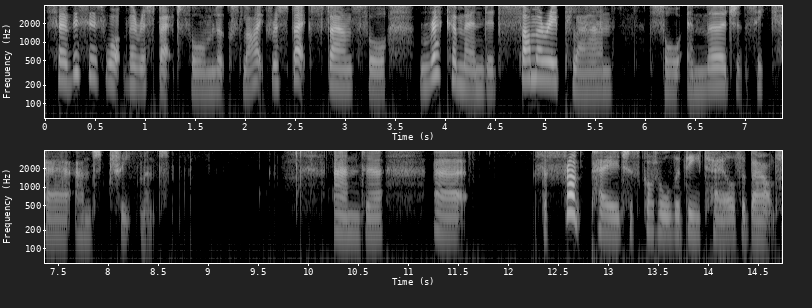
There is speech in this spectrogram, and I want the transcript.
So this is what the respect form looks like. Respect stands for recommended summary plan for emergency care and treatment. And uh, uh, the front page has got all the details about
